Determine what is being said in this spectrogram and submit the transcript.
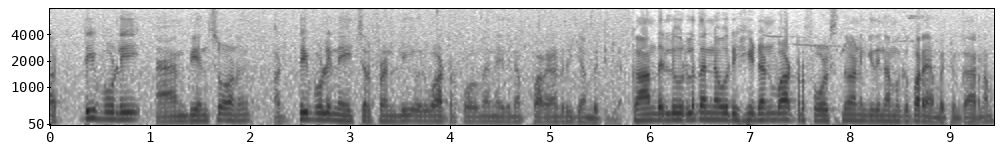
അടിപൊളി ആംബിയൻസും ആണ്. അടിപൊളി നേച്ചർ ഫ്രണ്ട്ലി ഒരു വാട്ടർഫോൾ തന്നെ ഇതിനെ പറയാണ്ടിരിക്കാൻ പറ്റില്ല. കാന്തല്ലൂരിൽ തന്നെ ഒരു ഹിഡൻ വാട്ടർഫോൾസ് എന്ന് വേണമെങ്കിൽ ഇതിനെ നമുക്ക് പറയാൻ പറ്റും. കാരണം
